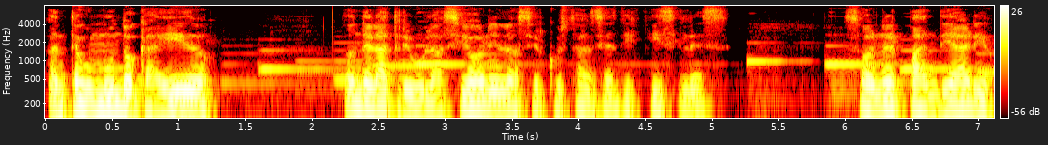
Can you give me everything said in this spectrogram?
ante un mundo caído, donde la tribulación y las circunstancias difíciles son el pan diario.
